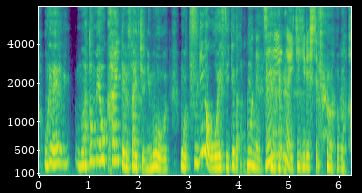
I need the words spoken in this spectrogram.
俺、まとめを書いてる最中にもう、もう次の OS 言ってたからね。もうね全員が息切れしてる。そうはあは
